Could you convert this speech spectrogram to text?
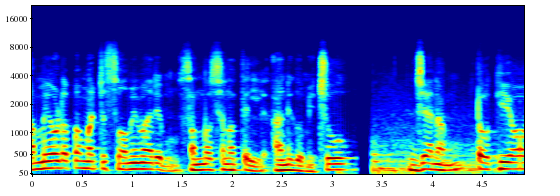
അമ്മയോടൊപ്പം മറ്റു സ്വാമിമാരും സന്ദർശനത്തിൽ അനുഗമിച്ചു. ജനം ടോക്കിയോ.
